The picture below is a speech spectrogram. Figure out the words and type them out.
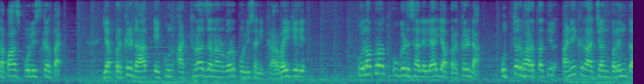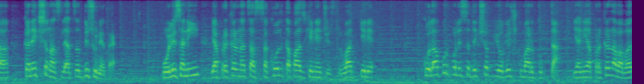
तपास पोलीस करताय. या प्रकरणात एकूण अठरा जणांवर पोलिसांनी कारवाई केली कोल्हापुरात उघड झालेल्या या प्रकरणात उत्तर भारतातील अनेक राज्यांपर्यंत कनेक्शन असल्याचं दिसून येत आहे पोलिसांनी या प्रकरणाचा सखोल तपास घेण्याची सुरुवात केली कोल्हापूर पोलीस अधीक्षक योगेश कुमार गुप्ता यांनी या प्रकरणाबाबत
